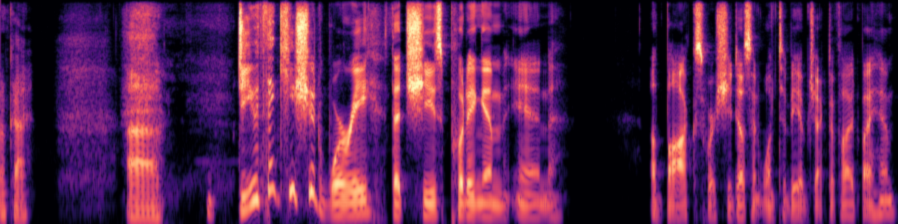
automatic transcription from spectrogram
Okay. Uh, Do you think he should worry that she's putting him in a box where she doesn't want to be objectified by him?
